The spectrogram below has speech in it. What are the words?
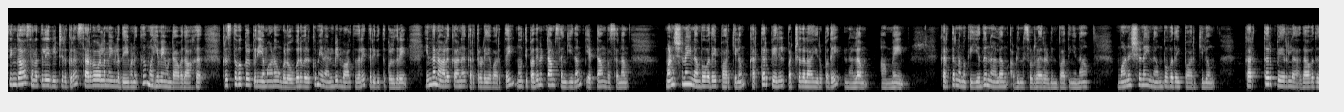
சிங்காசனத்திலே வீற்றிருக்கிற சர்வ வல்லமையுள்ள தேவனுக்கு மகிமை உண்டாவதாக. கிறிஸ்தவுக்குள் பிரியமான உங்கள் ஒவ்வொருவருக்கும் என் அன்பின் வாழ்த்துதலை தெரிவித்துக் கொள்கிறேன். இந்த நாளுக்கான கர்த்தருடைய வார்த்தை நூற்றி பதினெட்டாம் சங்கீதம் எட்டாம் வசனம். மனுஷனை நம்புவதை பார்க்கிலும் கர்த்தர் பேரில் பற்றுதலாயிருப்பதே நலம். அம்மேன் கர்த்தர் நமக்கு எது நலம் அப்படின்னு சொல்கிறாரு அப்படின்னு பார்த்தீங்கன்னா மனுஷனை நம்புவதை பார்க்கிலும் கர்த்தர் பேரில் அதாவது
